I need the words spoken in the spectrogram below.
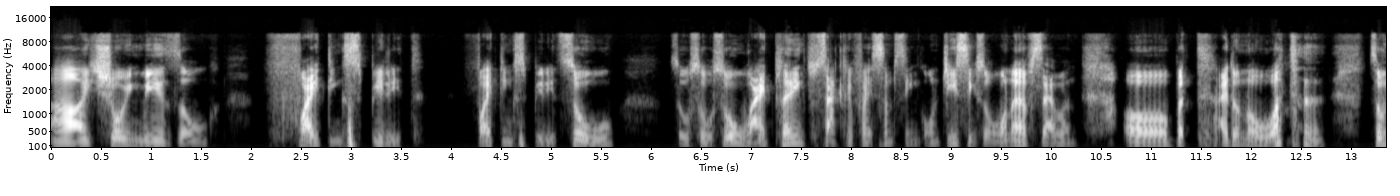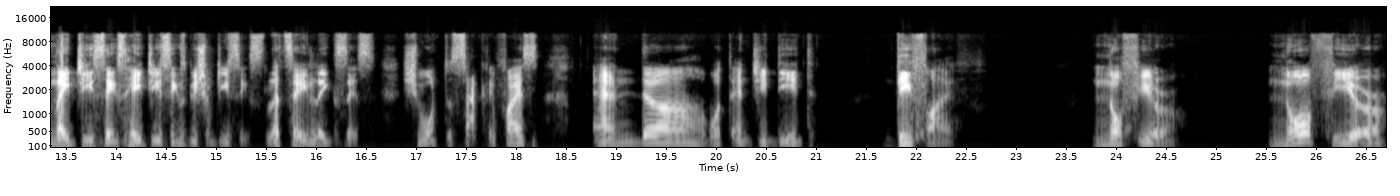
uh, showing me so fighting spirit, fighting spirit. So So, so, so white planning to sacrifice something on g6 or on f7. Oh, but I don't know what. so knight g6, hey g6, bishop g6. Let's say like this. She want to sacrifice. And uh, what ng did? d5. No fear. No fear.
